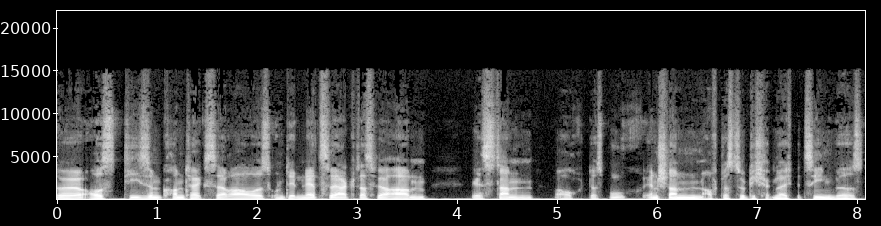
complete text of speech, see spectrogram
äh, aus diesem Kontext heraus und dem Netzwerk, das wir haben, ist dann auch das Buch entstanden, auf das du dich ja gleich beziehen wirst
